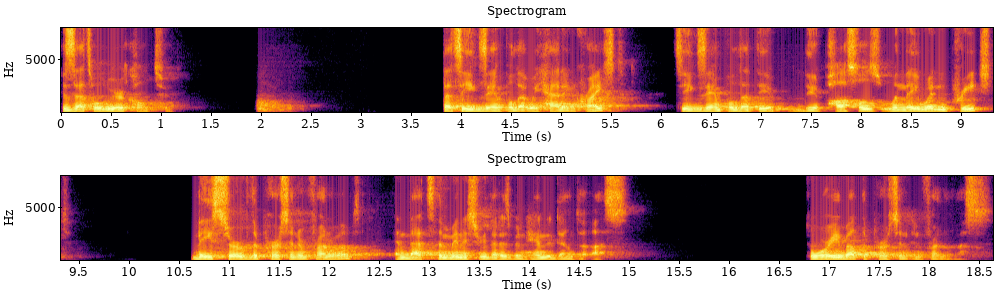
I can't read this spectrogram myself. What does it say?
Because that's what we are called to. That's the example that we had in Christ. It's the example that the, the apostles, when they went and preached, they served the person in front of them. And that's the ministry that has been handed down to us. to worry about the person in front of us.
